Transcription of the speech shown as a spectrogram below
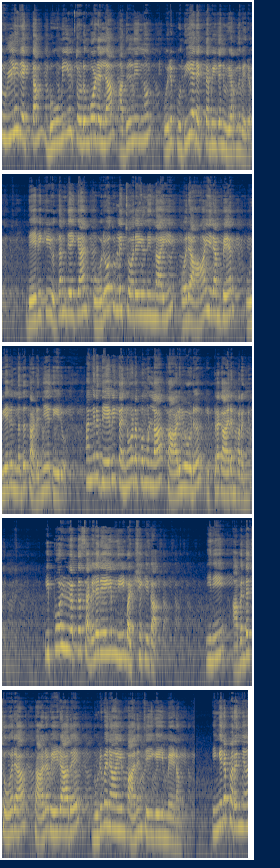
തുള്ളി രക്തം ഭൂമിയിൽ തൊടുമ്പോഴെല്ലാം അതിൽ നിന്നും ഒരു പുതിയ രക്തബീജൻ ഉയർന്നു വരും. ദേവിക്ക് യുദ്ധം ജയിക്കാൻ ഓരോ തുള്ളിച്ചോരയിൽ നിന്നായി ഒരായിരം പേർ ഉയരുന്നത് തടഞ്ഞേ തീരൂ. അങ്ങനെ ദേവി തന്നോടൊപ്പമുള്ള കാളിയോട് ഇപ്രകാരം പറഞ്ഞു. ഇപ്പോഴുയർത്ത സകലരെയും നീ ഭക്ഷിക്കുക. ഇനി അവന്റെ ചോര താഴെ വീഴാതെ മുഴുവനായും പാനം ചെയ്യുകയും വേണം. ഇങ്ങനെ പറഞ്ഞ്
